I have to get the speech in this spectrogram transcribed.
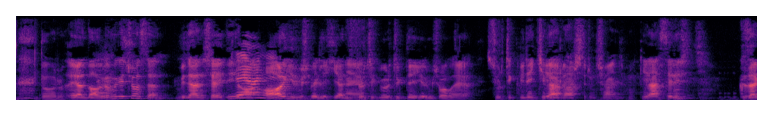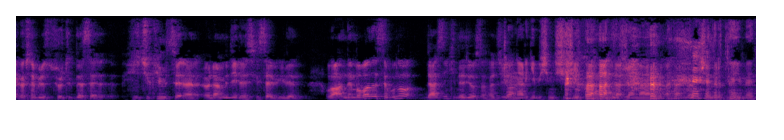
Doğru. Yani dalga mı geçiyorsun sen? Bir de hani şey değil de a- yani- ağır girmiş belli ki yani Evet. sürtük mürtük diye girmiş olaya. Sürtük bir de kibarlaştırmış hali. muhtemelen. Ya senin kız arkadaşına bir sürtük dese hiç kimse yani önemli değil eski sevgilin. Ulan annen baban dese bunu dersin ki ne diyorsun hacı? ya? Caner gibi şimdi şişeyi kafama vuracağım ha. Çıldırtmayın beni.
